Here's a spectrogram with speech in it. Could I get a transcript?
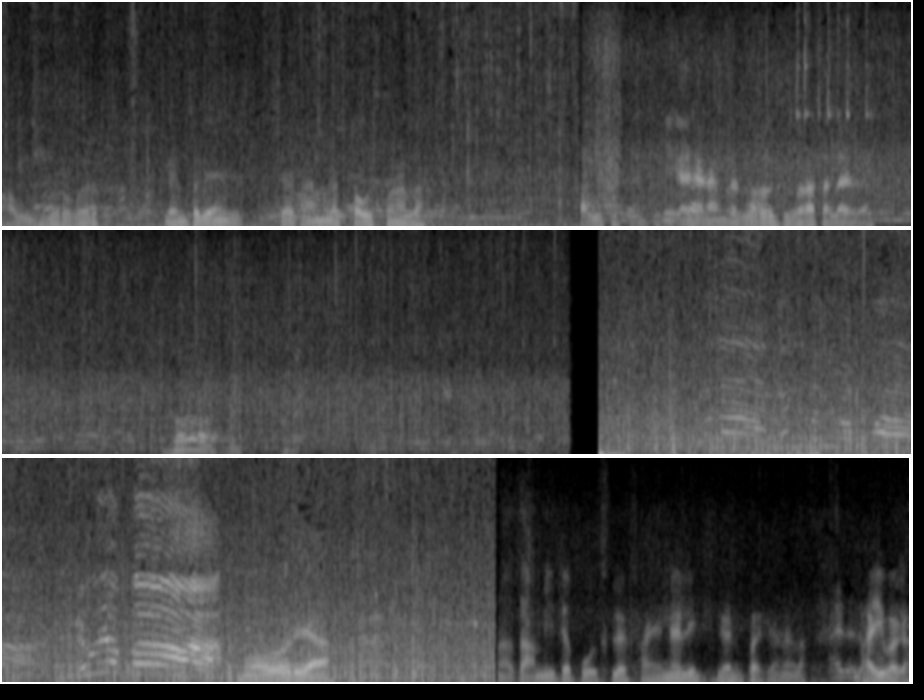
पाऊस बरोबर. गणपतीच्या टायमालाच पाऊस पण आला. पाऊस निघायच्या टायमाला जोरात जोरात आला आहे. मोर्या. आता आम्ही इथे पोहोचलोय फायनली गणपती आणायला. भाई बघा.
